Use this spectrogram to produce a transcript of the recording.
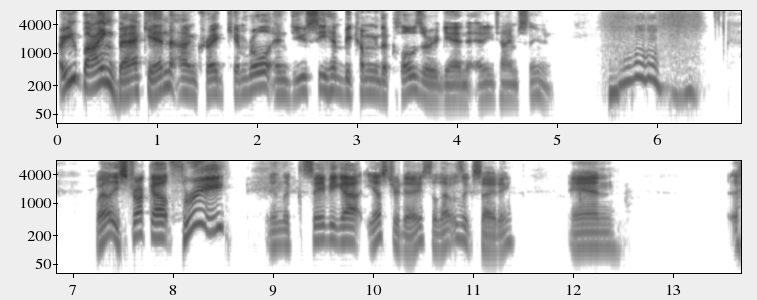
Are you buying back in on Craig Kimbrel, and do you see him becoming the closer again anytime soon? well, he struck out three in the save he got yesterday, so that was exciting. And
